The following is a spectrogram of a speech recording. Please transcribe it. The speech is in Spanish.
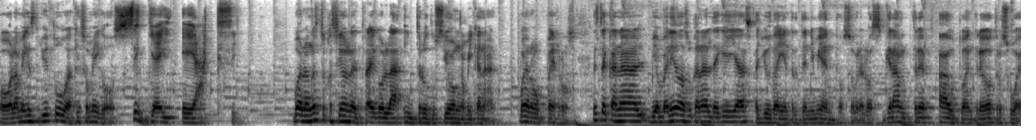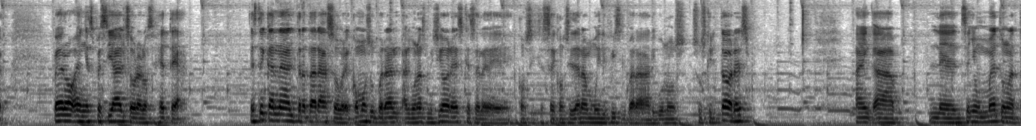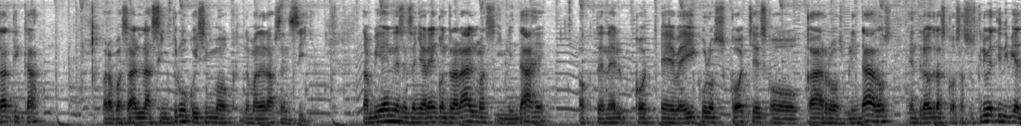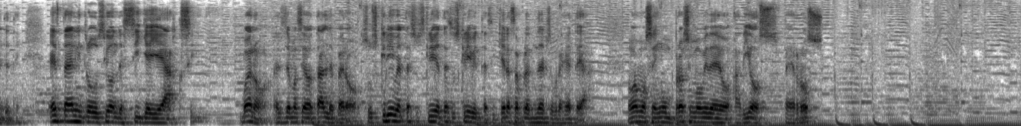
Hola amigos de YouTube, aquí su amigo CJ Eaxi. Bueno, en esta ocasión les traigo la introducción a mi canal. Bueno, perros, este canal, bienvenido a su canal de guías, ayuda y entretenimiento sobre los Grand Theft Auto, entre otros juegos, pero en especial sobre los GTA. Este canal tratará sobre cómo superar algunas misiones que se, le, se consideran muy difíciles para algunos suscriptores. Le enseño un método, una táctica para pasarla sin truco y sin mock de manera sencilla. También les enseñaré a encontrar armas y blindaje, obtener eh, vehículos, coches o carros blindados, entre otras cosas. Suscríbete y diviértete. Esta es la introducción de CJ Axi. Bueno, es demasiado tarde, pero suscríbete, suscríbete, suscríbete si quieres aprender sobre GTA. Nos vemos en un próximo video. Adiós, perros.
